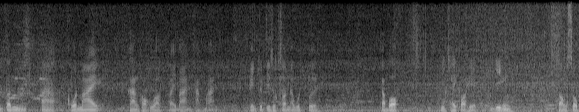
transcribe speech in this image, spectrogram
ป็นต้นโคนไม้ข้างคอกวัวใกล้บ้านข้างบ้าน เป็นจุดที่ซุกซ่อนอาวุธปืนกระบอกที่ใช้ก่อเหตุยิงสองศพ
